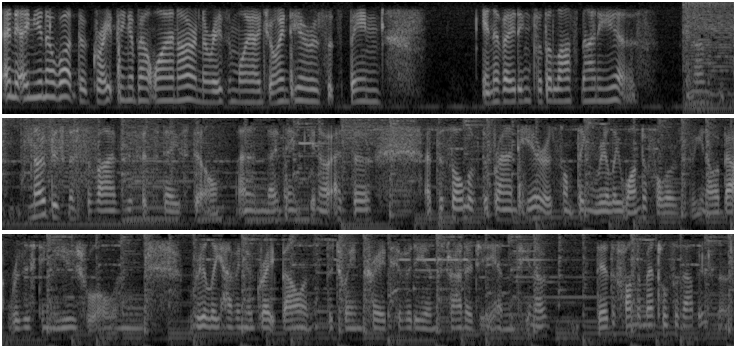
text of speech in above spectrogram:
and and you know what? The great thing about Y&R and the reason why I joined here is it's been innovating for the last ninety years. You know, no business survives if it stays still. And I think you know at the at the soul of the brand here is something really wonderful of you know about resisting the usual and really having a great balance between creativity and strategy. And you know they're the fundamentals of our business.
